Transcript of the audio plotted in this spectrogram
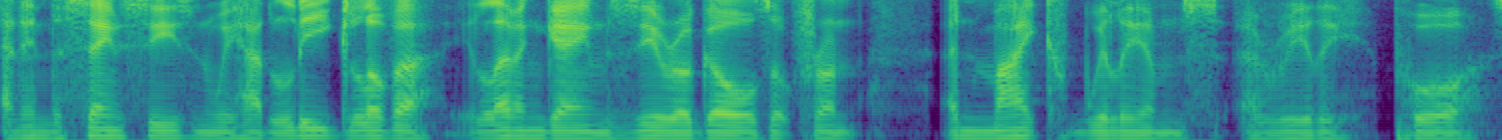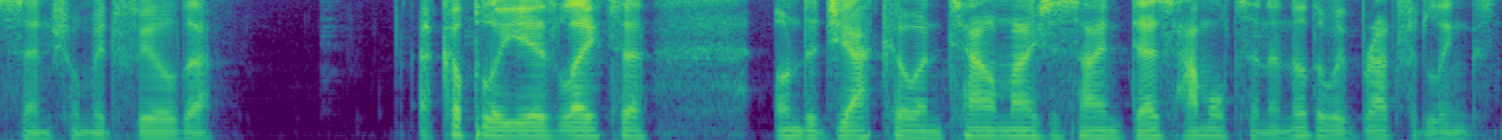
And in the same season, we had Lee Glover, 11 games, zero goals up front, and Mike Williams, a really poor central midfielder. A couple of years later, under Jacko and Town managed to sign Des Hamilton, another with Bradford links.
